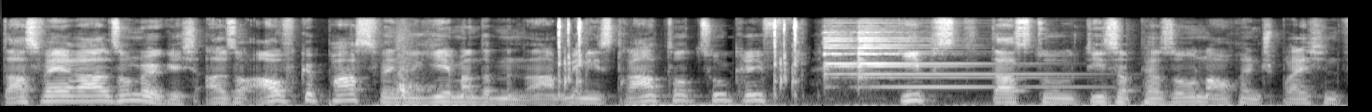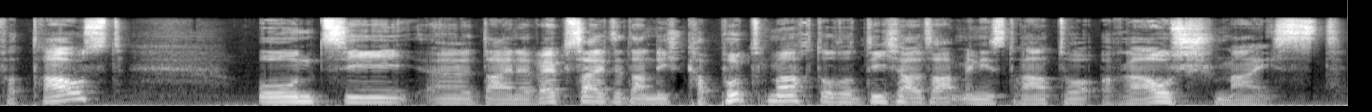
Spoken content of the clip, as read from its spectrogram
Das wäre also möglich. Also aufgepasst, wenn du jemandem einen Administrator Zugriff gibst, dass du dieser Person auch entsprechend vertraust und sie äh, deine Webseite dann nicht kaputt macht oder dich als Administrator rausschmeißt.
